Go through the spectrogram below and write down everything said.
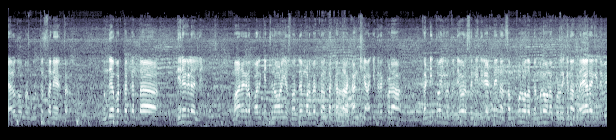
ಯಾರಾದರೂ ಒಬ್ಬರು ಗುರುತಿಸ್ತಾನೆ ಇರ್ತಾರೆ. ಮುಂದೆ ಬರ್ತಕ್ಕಂಥ ದಿನಗಳಲ್ಲಿ ಮಹಾನಗರ ಪಾಲಿಕೆ ಚುನಾವಣೆಗೆ ಸ್ಪರ್ಧೆ ಮಾಡಬೇಕು ಅಂತಕ್ಕಂಥ ಆಕಾಂಕ್ಷಿ ಆಗಿದ್ದರೆ ಕೂಡ ಖಂಡಿತವಾಗಿ ಇವತ್ತು ದೇವರ ಸನ್ನಿಧಿಯಲ್ಲಿ ಹೇಳ್ತೀನಿ, ನಾನು ಸಂಪೂರ್ಣವಾದ ಬೆಂಬಲವನ್ನು ಕೊಡೋದಕ್ಕೆ ನಾವು ತಯಾರಾಗಿದ್ದೀವಿ.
